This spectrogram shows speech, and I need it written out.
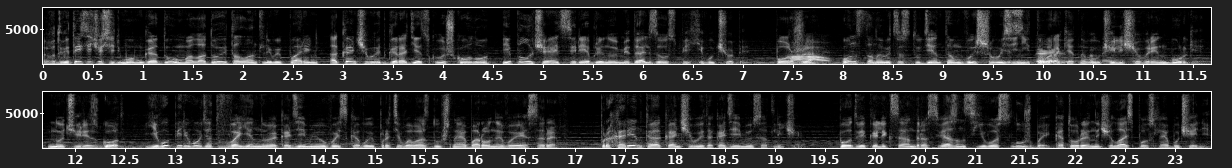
В 2007 году молодой талантливый парень оканчивает городецкую школу и получает серебряную медаль за успехи в учебе. Позже он становится студентом высшего зенитного ракетного училища в Оренбурге, но через год его переводят в военную академию войсковой противовоздушной обороны ВСРФ. Прохоренко оканчивает академию с отличием. Подвиг Александра связан с его службой, которая началась после обучения.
